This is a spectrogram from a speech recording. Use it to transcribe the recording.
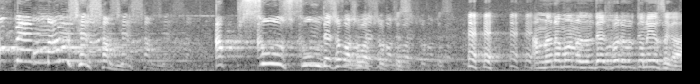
ওপেন মানুষের সামনে আফসুস কোন দেশে বসবাস করতেছে। আপনারা মনে দেশ পরিবর্তন হয়েছে গা।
